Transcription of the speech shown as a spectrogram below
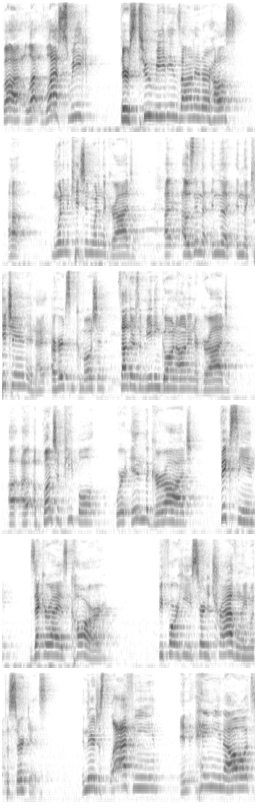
But last week, there's two meetings on at our house. Uh, one in the kitchen, one in the garage. I, I, was in the, in, the, in the kitchen and I, I heard some commotion. Thought there's a meeting going on in our garage. Uh, a, a bunch of people were in the garage fixing Zechariah's car before he started traveling with the circus. And they're just laughing and hanging out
